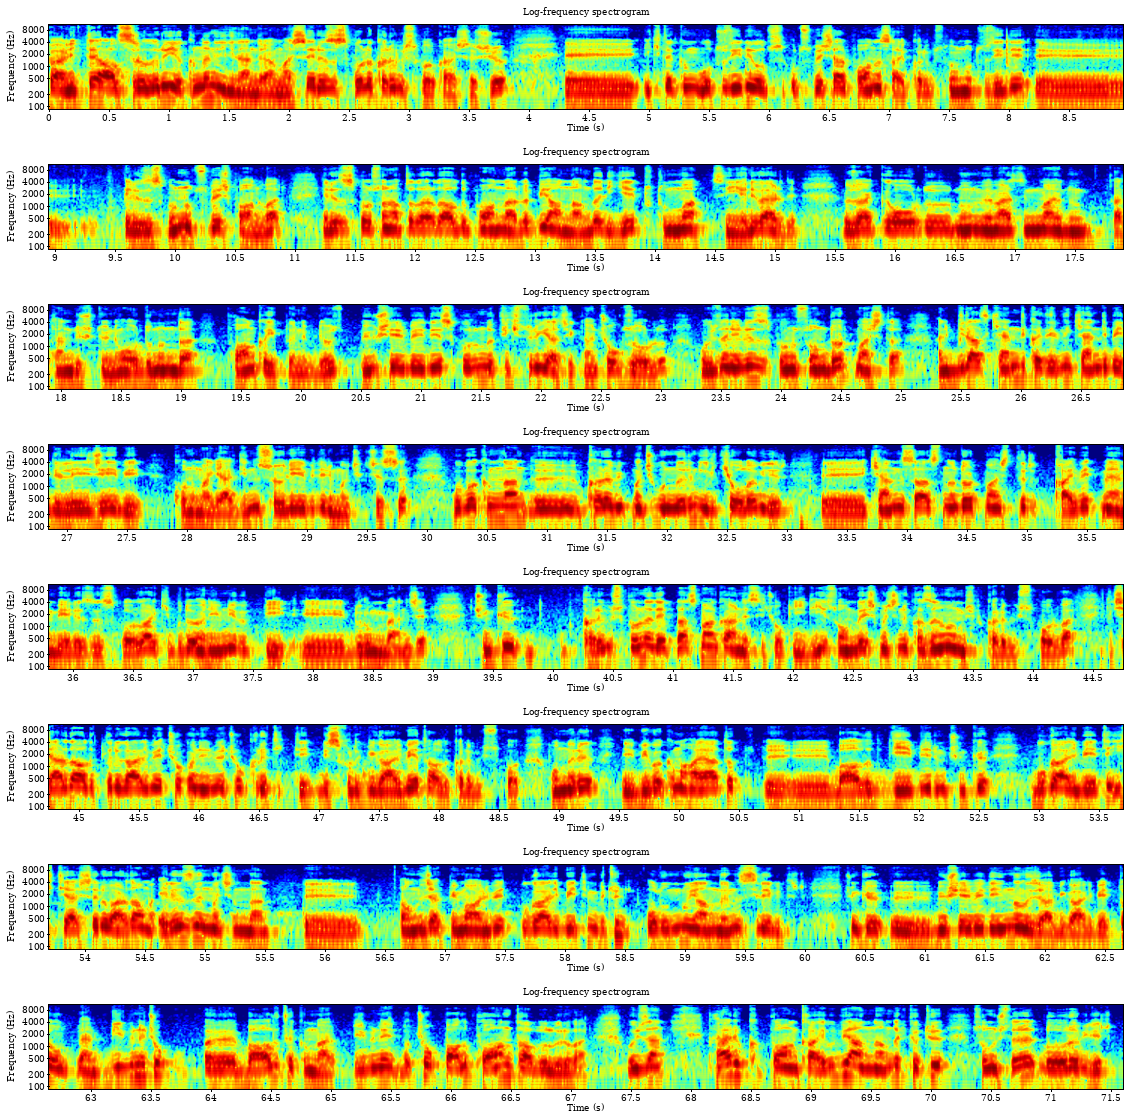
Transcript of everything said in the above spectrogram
Süper Lig'de alt sıraları yakından ilgilendiren maçta Elazığspor'la Karabükspor karşılaşıyor. Ee, iki takım 37 ve 30 35'er puana sahip. Karabükspor'un 37, e, Elazığspor'un 35 puanı var. Elazığspor son haftalarda aldığı puanlarla bir anlamda lige tutunma sinyali verdi. Özellikle Ordu'nun ve Mersin İdman zaten düştüğünü, Ordu'nun da puan kayıplarını biliyoruz. Büyükşehir Belediyespor'un da fikstürü gerçekten çok zorlu. O yüzden Elazığspor'un son 4 maçta hani biraz kendi kaderini kendi belirleyeceği bir konuma geldiğini söyleyebilirim açıkçası. Bu bakımdan e, Karabük maçı bunların ilki olabilir. E, kendi sahasında 4 maçtır kaybetmeyen bir Elazığspor var ki bu da önemli bir, e, durum bence. Çünkü Karabükspor'un da deplasman karnesi çok iyi değil. Son 5 maçını kazanamamış bir Karabükspor var. İçeride aldıkları galibiyet çok önemli ve çok kritikti. 1-0'lık bir galibiyet aldı Karabükspor. Onları e, bir bakıma hayata e, e, bağladı diyebilirim. Çünkü bu galibiyete ihtiyaçları vardı ama Elazığ maçından alınacak bir mağlubiyet bu galibiyetin bütün olumlu yanlarını silebilir. Çünkü Büyükşehir Belediye'nin alacağı bir galibiyette yani birbirine çok bağlı takımlar, birbirine çok bağlı puan tabloları var. O yüzden her puan kaybı bir anlamda kötü sonuçlara doğurabilir.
